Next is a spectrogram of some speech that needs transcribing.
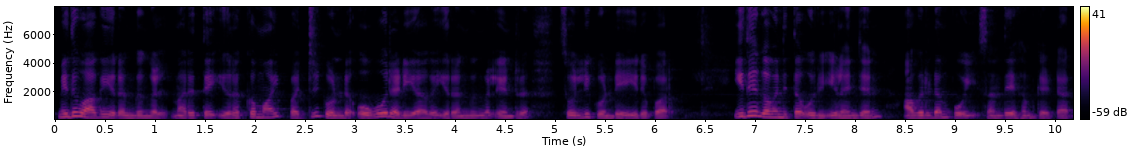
மெதுவாக இறங்குங்கள். மரத்தை இறக்கமாய் பற்றி கொண்டு ஒவ்வொரு அடியாக இறங்குங்கள் என்று சொல்லிக்கொண்டே இருப்பார். இதை கவனித்த ஒரு இளைஞன் அவரிடம் போய் சந்தேகம் கேட்டார்.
